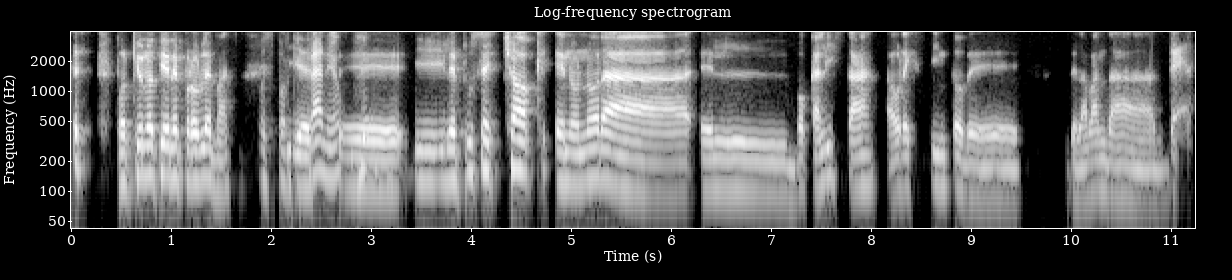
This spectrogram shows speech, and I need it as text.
porque uno tiene problemas. Pues porque y, cráneo. este, y le puse Chuck en honor a el vocalista, ahora extinto de, de la banda Death.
